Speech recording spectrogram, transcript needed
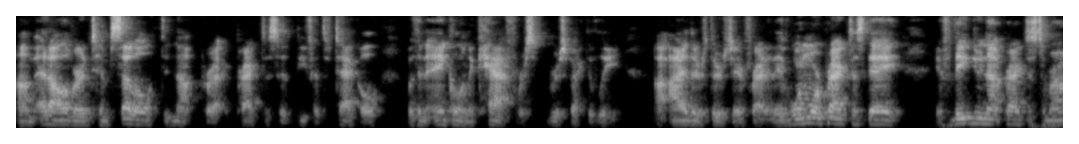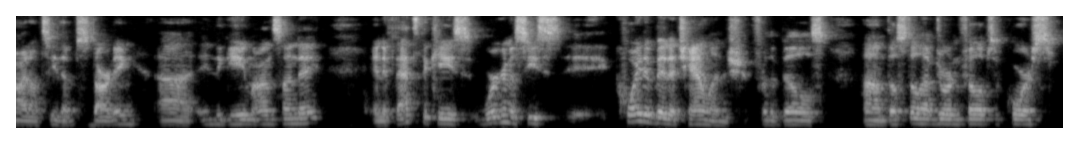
Um, Ed Oliver and Tim Settle did not pra- practice at defensive tackle with an ankle and a calf, res- respectively uh, either Thursday or Friday. They have one more practice day. If they do not practice tomorrow, I don't see them starting uh, in the game on Sunday. And if that's the case, we're going to see quite a bit of challenge for the Bills. Um, they'll still have Jordan Phillips, of course.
